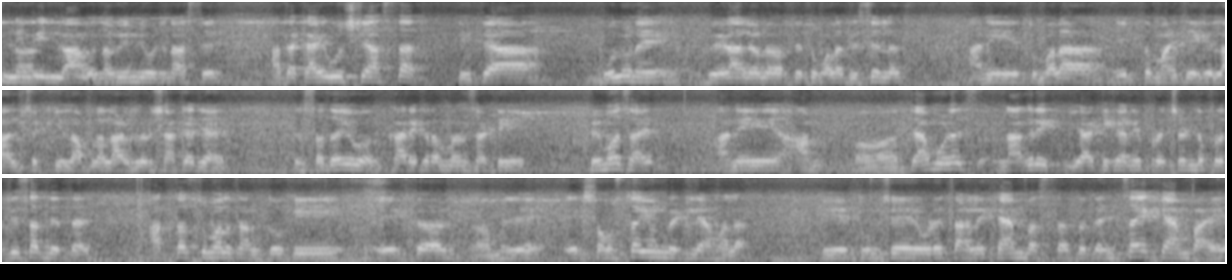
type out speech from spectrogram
नवीन काम. नवीन योजना असतील. आता काही गोष्टी असतात की त्या बोलू नये. वेळ आल्यावर ते तुम्हाला दिसेलच. आणि तुम्हाला एक तर माहिती आहे की लाल चक्कील आपला लालगड शाखा ज्या आहेत ते सदैव कार्यक्रमांसाठी फेमस आहेत आणि आम त्यामुळेच नागरिक या ठिकाणी प्रचंड प्रतिसाद देत आहेत. आत्ताच तुम्हाला सांगतो की एक म्हणजे एक संस्था येऊन भेटली आम्हाला की तुमचे एवढे चांगले कॅम्प असतात तर त्यांचा एक कॅम्प आहे.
